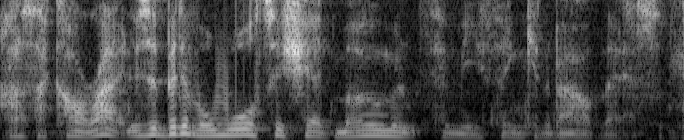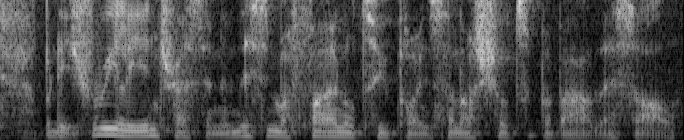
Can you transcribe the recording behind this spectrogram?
I was like, Ol right, it was a bit of a watershed moment for me thinking about this. But it's really interesting, and this is my final two points, and I'll shut up about this all.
